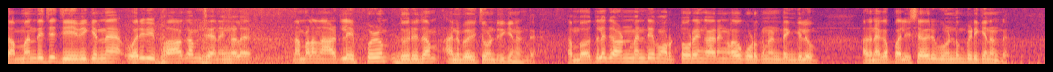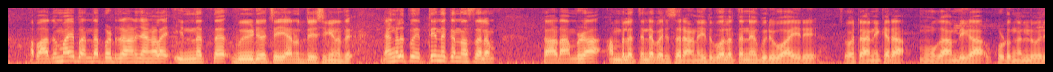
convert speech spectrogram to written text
സംബന്ധിച്ച് ജീവിക്കുന്ന ഒരു വിഭാഗം ജനങ്ങൾ നമ്മളെ നാട്ടിൽ ഇപ്പോഴും ദുരിതം അനുഭവിച്ചുകൊണ്ടിരിക്കുന്നുണ്ട്. സംഭവത്തിൽ ഗവൺമെന്റ് മൊറട്ടോറിയം കാര്യങ്ങളൊക്കെ കൊടുക്കുന്നുണ്ടെങ്കിലും അതിനൊക്കെ പലിശ അവർ വീണ്ടും പിടിക്കുന്നുണ്ട്. അപ്പോൾ അതുമായി ബന്ധപ്പെട്ടിട്ടാണ് ഞങ്ങൾ ഇന്നത്തെ വീഡിയോ ചെയ്യാൻ ഉദ്ദേശിക്കുന്നത്. ഞങ്ങളിപ്പോൾ എത്തി നിൽക്കുന്ന സ്ഥലം കാടാമ്പുഴ അമ്പലത്തിന്റെ പരിസരമാണ്. ഇതുപോലെ തന്നെ ഗുരുവായൂർ ചോറ്റാനിക്കര മൂകാംബിക കൊടുങ്ങല്ലൂർ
